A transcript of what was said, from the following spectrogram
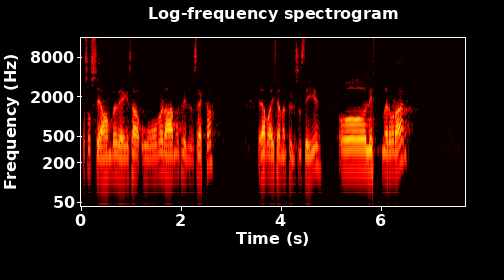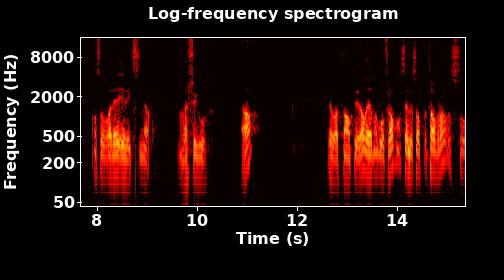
Og så ser jeg han bevege seg over der mot vindusrekka. Jeg bare kjenner pulsen stiger. Og litt nedover der. Og så var det Eriksen, ja. Vær så god. Ja. Det var ikke noe annet å gjøre det enn å gå fram og stelle seg opp på tavla. Og så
